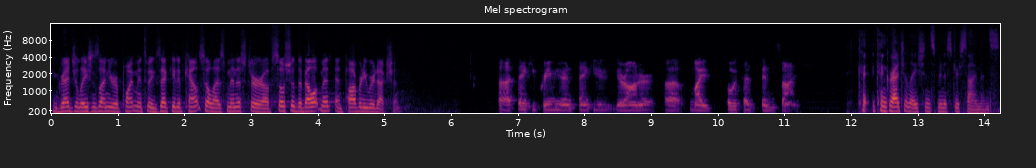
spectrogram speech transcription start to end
Congratulations on your appointment to Executive Council as Minister of Social Development and Poverty Reduction. Uh, thank you, Premier, and thank you, Your Honor. Uh, my oath has been signed. C- congratulations, Minister Simons.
